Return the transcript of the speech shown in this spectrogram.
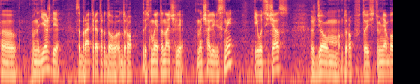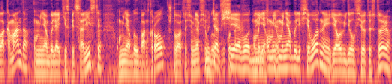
э, в надежде забрать ретро-дроп. То есть мы это начали в начале весны, и вот сейчас ждем дропов. То есть у меня была команда, у меня были IT-специалисты, у меня был банкролл, что, то есть у меня все у было. У тебя все водные. У меня, у, меня, у меня были все водные, я увидел всю эту историю.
